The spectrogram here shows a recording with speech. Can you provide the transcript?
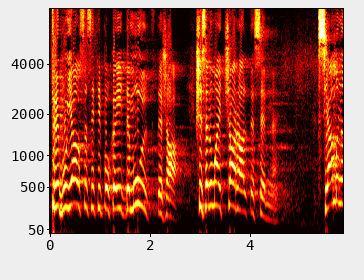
trebuiau să se fi pocăit de mult deja și să nu mai ceară alte semne. Seamănă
